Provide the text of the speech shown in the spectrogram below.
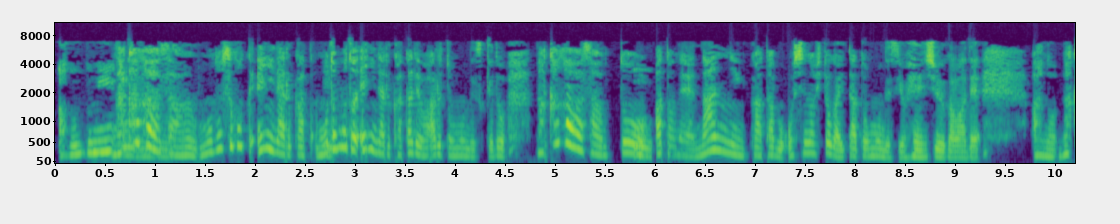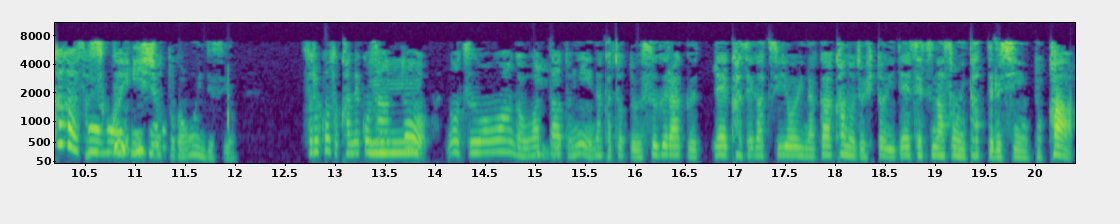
あ、本当に？中川ん。さん、ものすごく絵になる方、もともと絵になる方ではあると思うんですけど、中川さんと、うんあとね、何人か多分推しの人がいたと思うんですよ、編集側で。あの、中川さんすっごいいいショットが多いんですよ。それこそ金子さんとの2 on 1が終わった後に、なんかちょっと薄暗くって、風が強い中、彼女一人で切なそうに立ってるシーンとか、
